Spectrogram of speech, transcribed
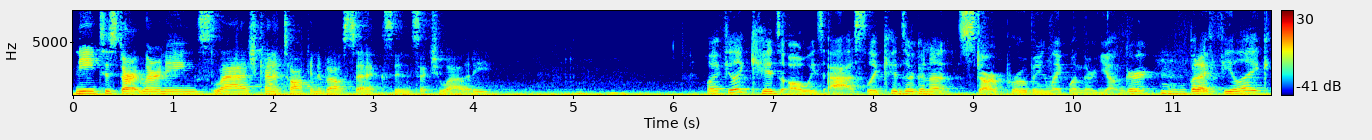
need to start learning slash kind of talking about sex and sexuality? Well, I feel like kids always ask. Like kids are gonna start probing like when they're younger, Mhm. but I feel like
